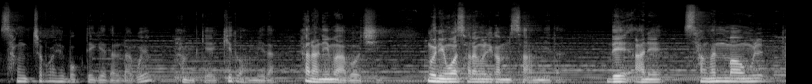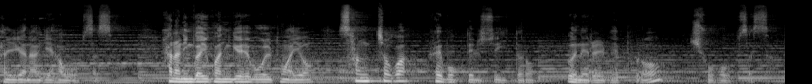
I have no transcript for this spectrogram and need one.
상처가 회복되게 해달라고요. 함께 기도합니다. 하나님 아버지 은혜와 사랑을 감사합니다. 내 안에 상한 마음을 발견하게 하옵소서. 하나님과의 관계 회복을 통하여 상처가 회복될 수 있도록 은혜를 베풀어 주옵소서.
